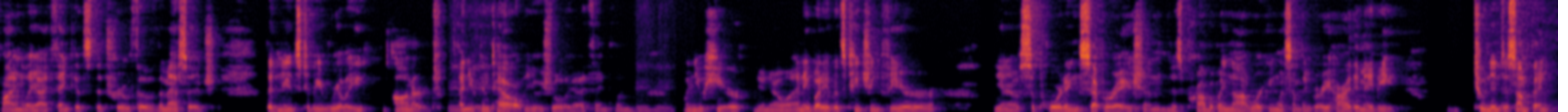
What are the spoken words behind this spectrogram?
Finally, I think it's the truth of the message that needs to be really honored. Mm-hmm. And you can mm-hmm. tell usually, I think, when mm-hmm. when you hear, you know, anybody that's teaching fear or, you know, supporting separation is probably not working with something very high. They may be tuned into something,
